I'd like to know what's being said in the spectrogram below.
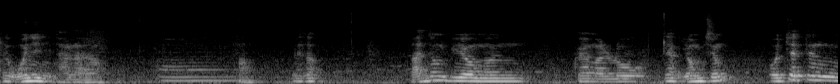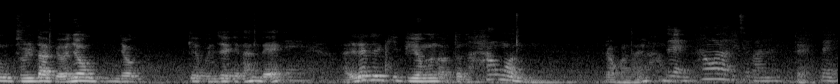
그 원인이 달라요. 음, 어, 그래서 만성 비염은 그야말로 그냥 염증. 어쨌든 둘 다 면역력의 문제이긴 한데 네, 알레르기 비염은 어떤 항원 이라고 하나요? 항- 네, 항원항체 많은. 네. 네,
